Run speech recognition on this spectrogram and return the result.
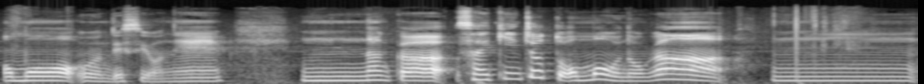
思うんですよね。うんなんか最近ちょっと思うのがうん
